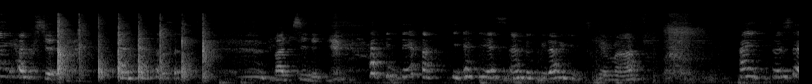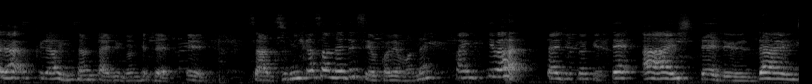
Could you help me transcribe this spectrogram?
はい拍手。バッチリ。では左足さんふくらはぎつけます。はいそしたらふくらはぎさん体重かけて、えー、さあ積み重ねですよこれもね。はいでは体重かけて愛してる大好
